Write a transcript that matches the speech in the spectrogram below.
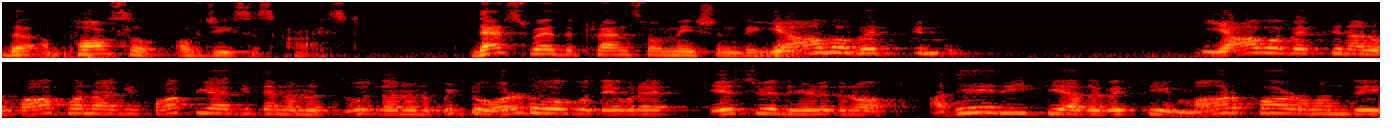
the apostle of Jesus Christ. That's where the transformation began. ಯಾವ ವ್ಯಕ್ತಿ ಯಾವ ವ್ಯಕ್ತಿ ನಾನು ಪಾಪನಾಗಿ ಪಾಪಿಯಾಗಿದ್ದೆ ನನ್ನ ದೂ- ನನ್ನನ್ನು ಬಿಟ್ಟು ಹೊರಡು ಹೋಗು ದೇವರೇ ಯೇಸು ಎಂದು ಹೇಳಿದನೋ ಅದೇ ರೀತಿಯಾದ ವ್ಯಕ್ತಿ ಮಾರ್ಪಾಡು ಹೊಂದಿ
